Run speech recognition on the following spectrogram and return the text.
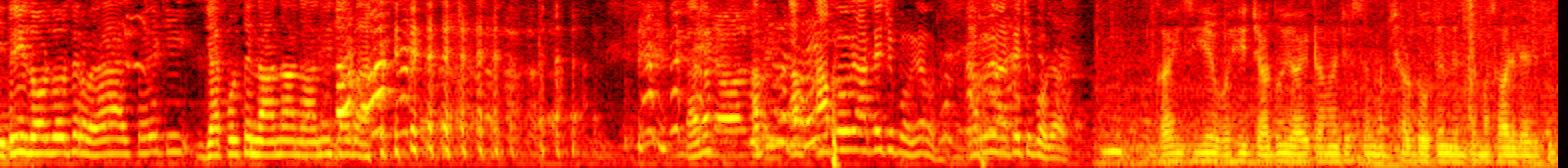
इतनी ज़ोर ज़ोर से रोया आज तो ये कि जयपुर से नाना नानी सब आए। है ना? आप लोग आते चुप हो गया आप लोग आते चुप हो गया गाइस ये वही जादुई आइटम है जिससे मच्छर दो तीन दिन से मसाज ले रही थी।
